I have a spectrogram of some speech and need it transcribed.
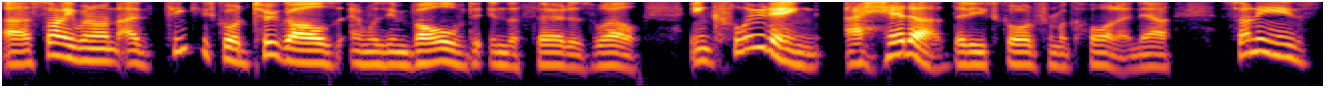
Uh, Sonny went on, I think he scored two goals and was involved in the third as well, including a header that he scored from a corner. Now, Sonny is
